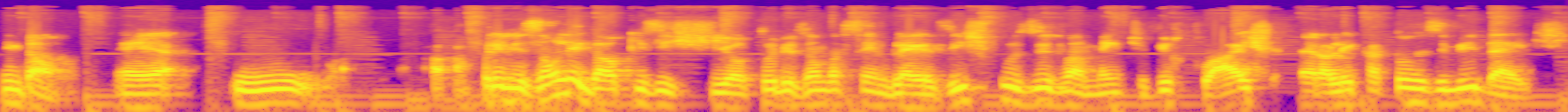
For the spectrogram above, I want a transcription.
Então, é, o, a previsão legal que existia autorizando assembleias exclusivamente virtuais era a Lei 14.010,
